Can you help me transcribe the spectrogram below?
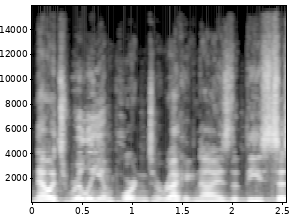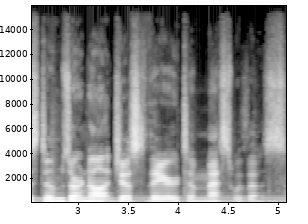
Now, it's really important to recognize that these systems are not just there to mess with us.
